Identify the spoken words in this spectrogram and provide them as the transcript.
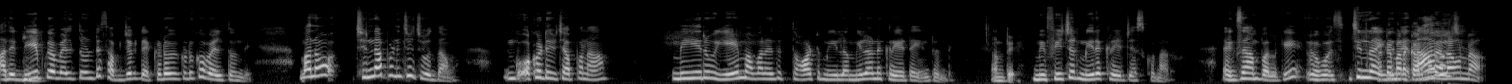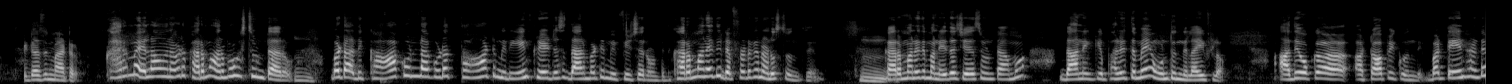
అది డీప్గా వెళ్తుంటే సబ్జెక్ట్ ఎక్కడో ఎక్కడికో వెళ్తుంది. మనం చిన్నప్పటి నుంచి చూద్దాం. ఇంకొకటి చెప్పనా? మీరు ఏం అవ్వాలనేది థాట్ మీలో మీలోనే క్రియేట్ అయి ఉంటుంది. అంతే. మీ ఫ్యూచర్ మీరే క్రియేట్ చేసుకున్నారు. ఎగ్జాంపుల్కి చిన్న ఇట్ డజంట్ మ్యాటర్ కర్మ ఎలా ఉన్నా కూడా కర్మ అనుభవిస్తుంటారు. బట్ అది కాకుండా కూడా థాట్ మీరు ఏం క్రియేట్ చేస్తే దాన్ని బట్టి మీ ఫ్యూచర్ ఉంటుంది. కర్మ అనేది డెఫినెట్గా నడుస్తుంది. కర్మ అనేది మనం ఏదో చేసి ఉంటామో దానికి ఫలితమే ఉంటుంది లైఫ్లో అది ఒక టాపిక్ ఉంది. బట్ ఏంటంటే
